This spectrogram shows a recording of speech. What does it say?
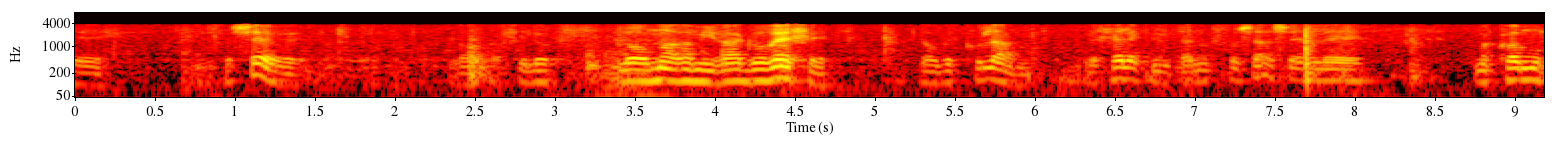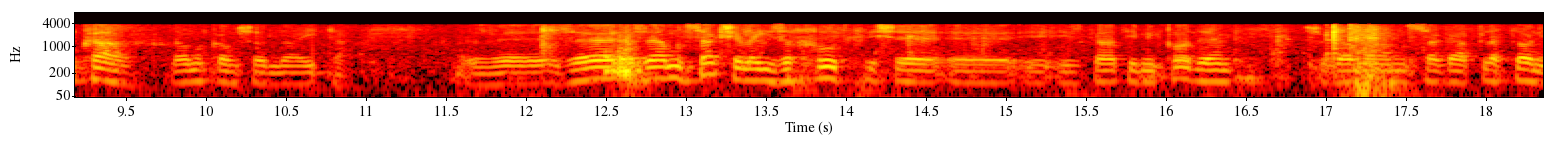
אה, חושב, לא, אפילו לא אומר אמירה גורפת, לא בכולם, וחלק מאיתנו תחושה של אה, מקום מוכר, לא מקום שעוד לא היית. וזה המושג של ההיזכרות, כפי שהזכרתי מקודם, שהוא גם המושג האפלטוני.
